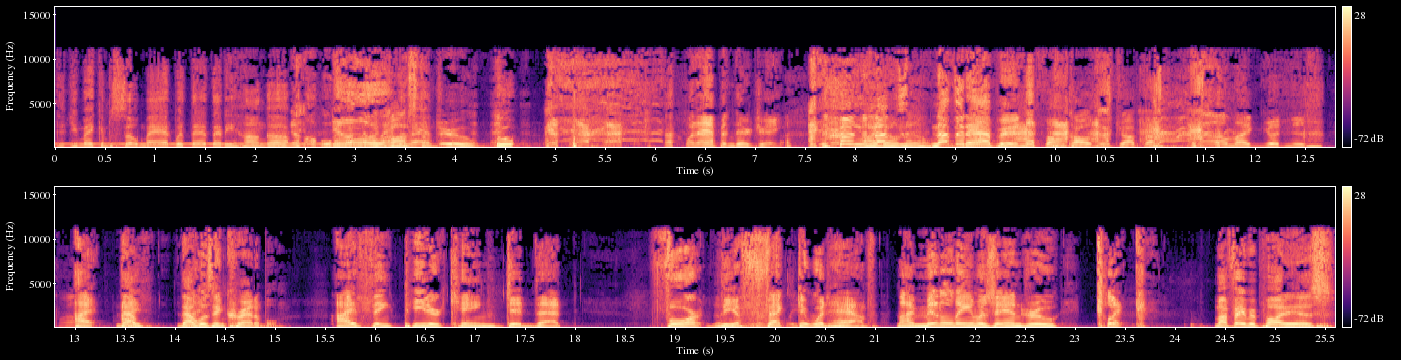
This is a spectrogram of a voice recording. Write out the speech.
Did you make him so mad with that that he hung up? No. No, lost him. Andrew. Boop. What happened there, Jay? I don't know. Nothing happened. Phone call just dropped off. Oh my goodness. I, that, that was incredible. I think Peter King did that for the effect it would have. My middle name was Andrew. Click. My favorite part is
